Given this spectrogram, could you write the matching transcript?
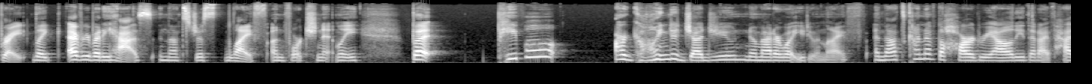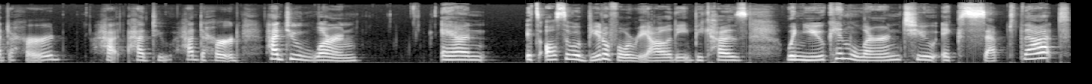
Right. Like everybody has, and that's just life, unfortunately. But people are going to judge you no matter what you do in life. And that's kind of the hard reality that I've had to heard, had, had to, had to heard, had to learn. And it's also a beautiful reality because when you can learn to accept that,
